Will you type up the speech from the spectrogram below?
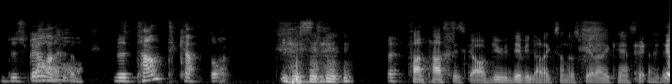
Du spelar Ja. mutantkatter. Just det. Fantastiska. Ja, gud, det vill Alexander spela, det kan jag säga. Det.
